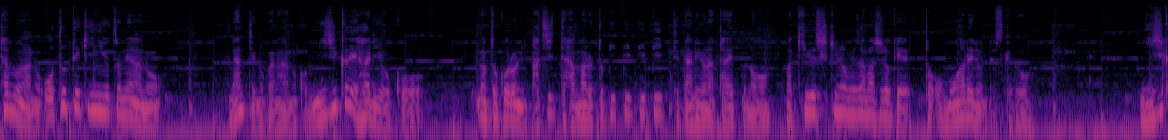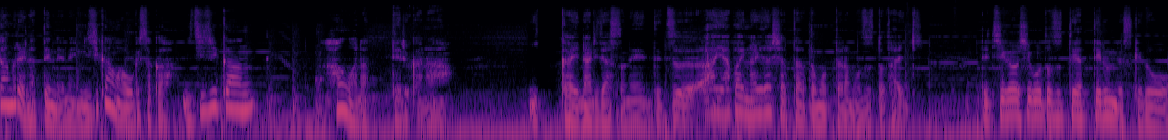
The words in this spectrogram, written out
多分あの音的に言うとねあのなんていうのかなあのこう短い針をこうのところにパチってはまるとピッピッピッピッってなるようなタイプの、まあ、旧式の目覚まし時計と思われるんですけど2時間ぐらい鳴ってんだよね。2時間は大げさか。1時間半は鳴ってるかな。一回鳴り出すとね。でずーあやばい鳴り出しちゃったと思ったらもうずっと待機。で違う仕事ずっとやってるんですけど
